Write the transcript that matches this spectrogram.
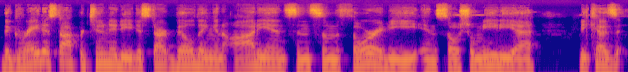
the greatest opportunity to start building an audience and some authority in social media because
